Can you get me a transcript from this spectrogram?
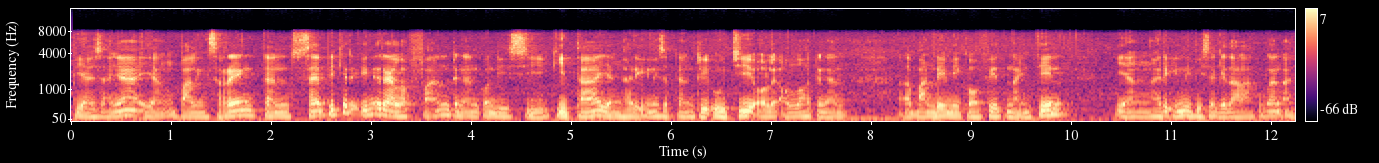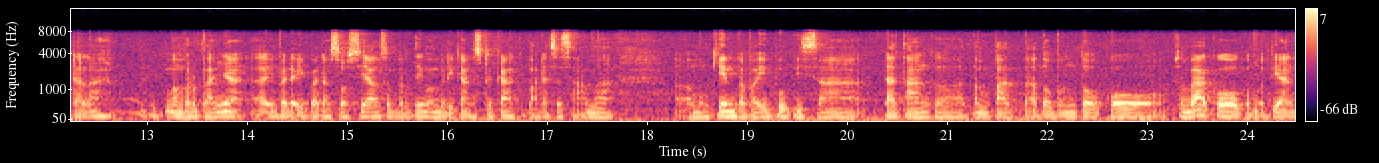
Biasanya yang paling sering dan saya pikir ini relevan dengan kondisi kita yang hari ini sedang diuji oleh Allah dengan eh, pandemi COVID-19 yang hari ini bisa kita lakukan adalah memperbanyak eh, ibadah-ibadah sosial seperti memberikan sedekah kepada sesama. Eh, mungkin Bapak Ibu bisa datang ke tempat ataupun toko sembako, kemudian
